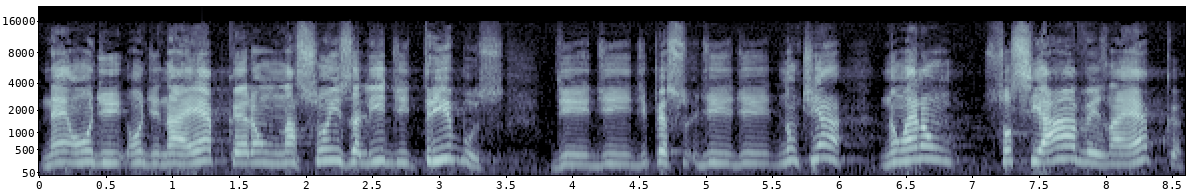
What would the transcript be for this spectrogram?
né, onde, onde na época eram nações ali de tribos, de, de, de, de, de não tinha, não eram sociáveis na época,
